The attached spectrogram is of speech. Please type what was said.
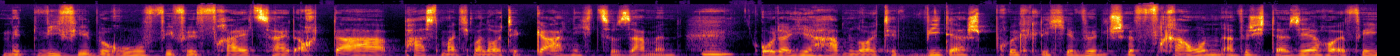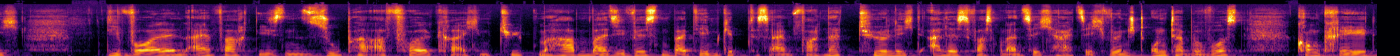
mit wie viel Beruf, wie viel Freizeit. Auch da passen manchmal Leute gar nicht zusammen. Mhm. Oder hier haben Leute widersprüchliche Wünsche. Frauen erwische ich da sehr häufig. Die wollen einfach diesen super erfolgreichen Typen haben, weil sie wissen, bei dem gibt es einfach natürlich alles, was man an Sicherheit sich wünscht, unterbewusst. Konkret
